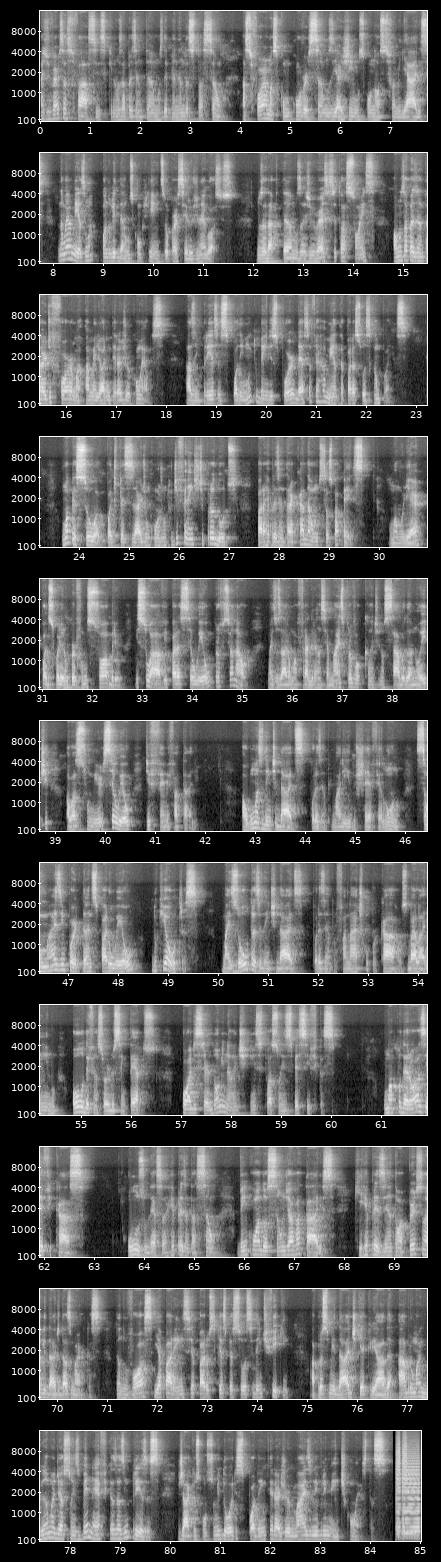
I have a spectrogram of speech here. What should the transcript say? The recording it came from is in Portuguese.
As diversas faces que nos apresentamos dependendo da situação, as formas como conversamos e agimos com nossos familiares, não é a mesma quando lidamos com clientes ou parceiros de negócios. Nos adaptamos às diversas situações ao nos apresentar de forma a melhor interagir com elas. As empresas podem muito bem dispor dessa ferramenta para suas campanhas. Uma pessoa pode precisar de um conjunto diferente de produtos para representar cada um de seus papéis. Uma mulher pode escolher um perfume sóbrio e suave para seu eu profissional, mas usar uma fragrância mais provocante no sábado à noite ao assumir seu eu de femme fatale. Algumas identidades, por exemplo, marido, chefe, aluno, são mais importantes para o eu do que outras, mas outras identidades por exemplo, fanático por carros, bailarino ou defensor dos sem-tetos, pode ser dominante em situações específicas. Uma poderosa e eficaz uso dessa representação vem com a adoção de avatares, que representam a personalidade das marcas, dando voz e aparência para os que as pessoas se identifiquem. A proximidade que é criada abre uma gama de ações benéficas às empresas, já que os consumidores podem interagir mais livremente com estas.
